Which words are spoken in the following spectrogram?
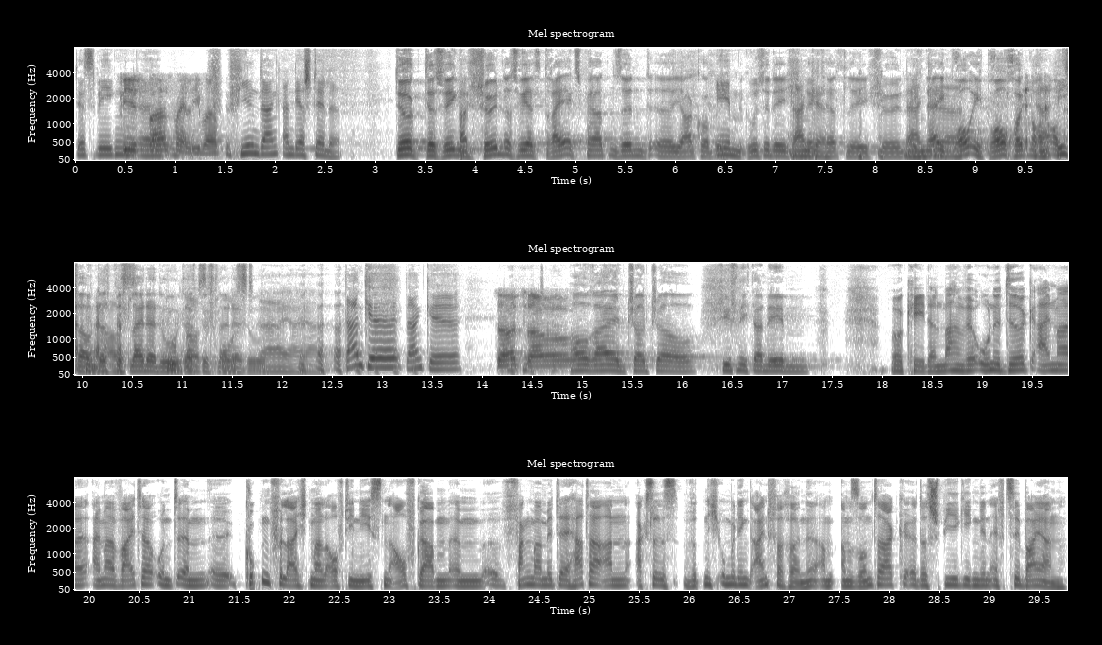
Deswegen Viel Spaß, mein Lieber. vielen Dank an der Stelle. Dirk, deswegen schön, dass wir jetzt drei Experten sind. Äh, Jakob, ich Eben. begrüße dich Danke. recht herzlich. Schön. Danke. Ich, ich brauche ich brauch heute noch ja, ein Opfer und das bist leider du. du das bist leider du. Ja, ja, ja. danke, danke. Ciao, ciao. Hau rein, ciao, ciao. Schieß nicht daneben. Okay, dann machen wir ohne Dirk einmal, einmal weiter und ähm, äh, gucken vielleicht mal auf die nächsten Aufgaben. Ähm, äh, fang mal mit der Hertha an. Axel, es wird nicht unbedingt einfacher. Ne? Am, am Sonntag äh, das Spiel gegen den FC Bayern.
